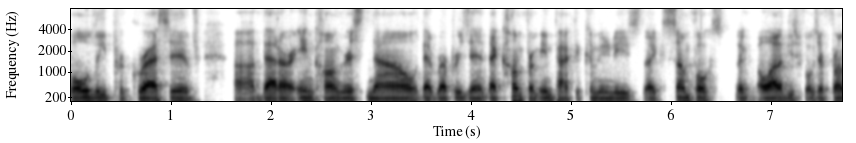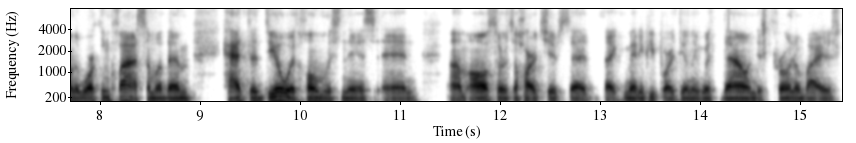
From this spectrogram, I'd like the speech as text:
boldly progressive uh, that are in Congress now that represent that come from impacted communities. Like some folks, like a lot of these folks are from the working class. Some of them had to deal with homelessness and um, all sorts of hardships that like many people are dealing with now in this coronavirus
